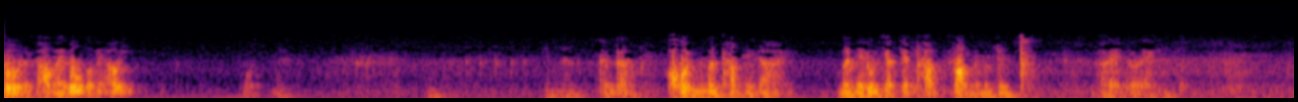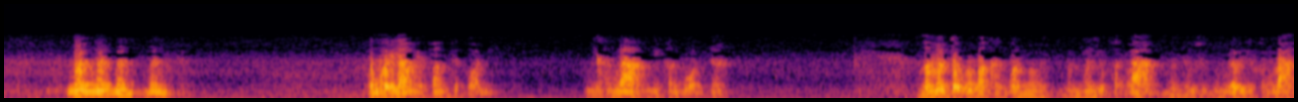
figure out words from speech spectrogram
รู้เอาไม่รู้ก็ไม่เอาอีกหมดนะทั้งๆคนมันทำไม่ได้ มันไม่รู้จักจะทำฟังมันถึงอะไรตัวอะไรมันมันมันมัน ผมเคยเล่าให้ฟังแต่ก่อน มีข้างล่างมีข้างบนนะเมื่อมันตกลงมาข้างบนมันมันมาอยู่ข้างล่าง มันดูสึกเราอยู่ข้างล่าง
